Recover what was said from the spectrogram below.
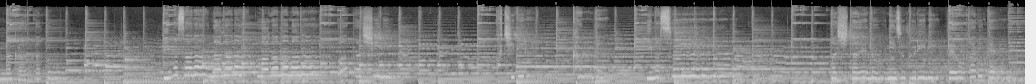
なかったと。今さらながらわがままな私に唇噛んでいます。明日への荷造りに手を借りて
